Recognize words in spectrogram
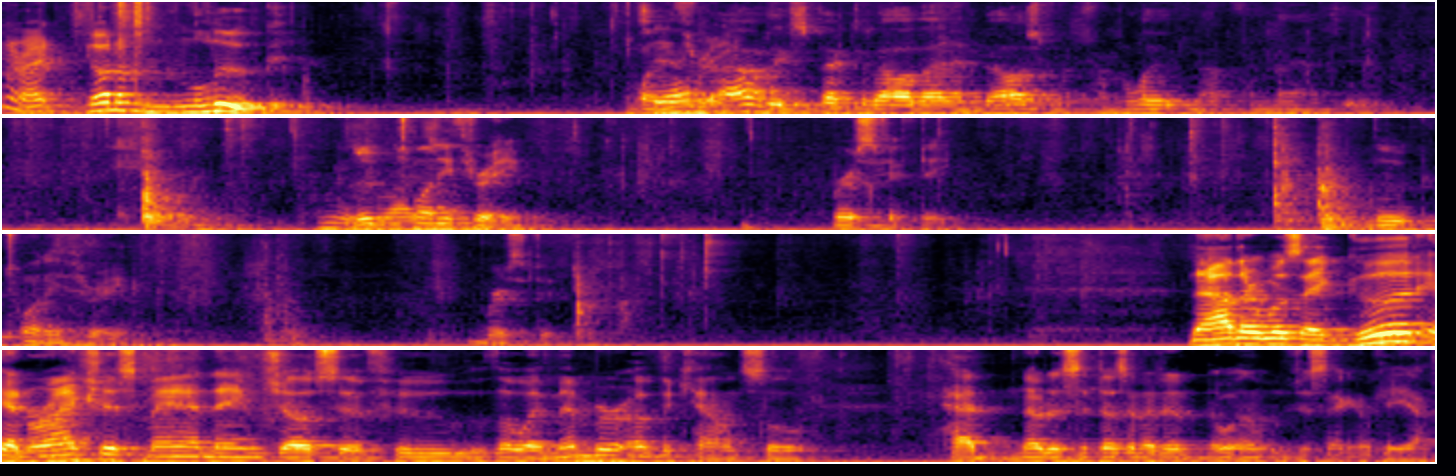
All right. Go to Luke See, 23. I, I would have expected all that embellishment from Luke, not from Matthew. Let me just Luke write 23, verse 50. Luke 23, verse 50. Now there was a good and righteous man named Joseph, who, though a member of the council, had notice it doesn't. Oh, well, just saying. Okay, yeah.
